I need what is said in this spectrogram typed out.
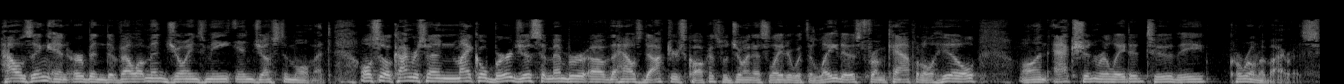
Housing and Urban Development, joins me in just a moment. Also, Congressman Michael Burgess, a member of the House Doctors Caucus, will join us later with the latest from Capitol Hill on action related to the coronavirus.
